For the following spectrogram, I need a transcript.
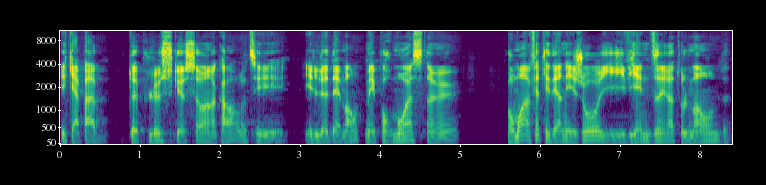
est capable de plus que ça encore. Là, il le démontre, mais pour moi, c'est un. Pour moi, en fait, les derniers jours, il vient de dire à tout le monde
